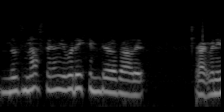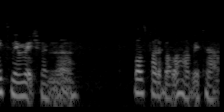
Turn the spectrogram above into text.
And there's nothing anybody can do about it. Right, we need some enrichment though. What's bad about the habitat?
